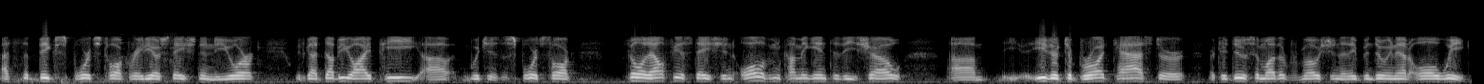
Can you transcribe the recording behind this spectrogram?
That's the big sports talk radio station in New York. We've got WIP, uh, which is the sports talk Philadelphia station. All of them coming into the show, um, either to broadcast or, or to do some other promotion, and they've been doing that all week.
